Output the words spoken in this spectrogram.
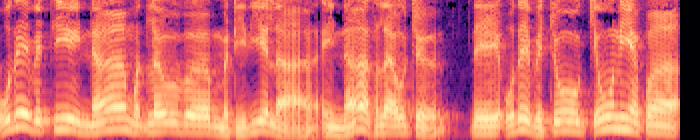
ਉਹਦੇ ਵਿੱਚ ਹੀ ਇੰਨਾ ਮਤਲਬ ਮਟੀਰੀਅਲ ਆ ਇੰਨਾ ਅਸਲ ਹੈ ਉਹ ਚ ਤੇ ਉਹਦੇ ਵਿੱਚੋਂ ਕਿਉਂ ਨਹੀਂ ਆਪਾਂ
